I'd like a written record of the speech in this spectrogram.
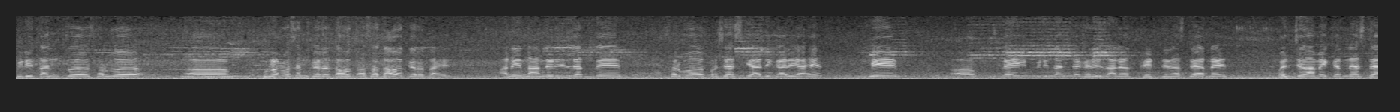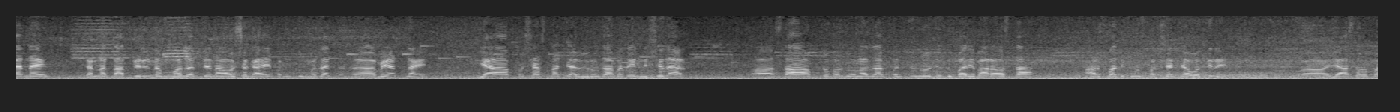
पीडितांचं सर्व पुनर्वसन करत आहोत असा दावा करत आहेत. आणि नांदेड जिल्ह्यातले सर्व प्रशासकीय अधिकारी आहेत. हे कुठल्याही पीडितांच्या घरी जाण्यास भेट देण्यास तयार नाहीत पंचनामे करण्यास तयार नाहीत. त्यांना तातडीनं मदत देणं आवश्यक आहे परंतु मदत मिळत नाही. या प्रशासनाच्या विरोधामध्ये निषेधार्थ सहा ऑक्टोबर दोन हजार पंचवीस रोजी दुपारी बारा वाजता मार्क्सवादी काँग्रेस पक्षाच्या वतीने या सर्व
